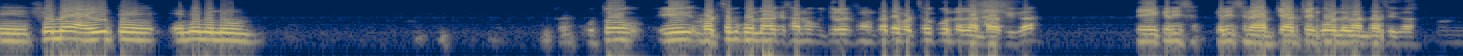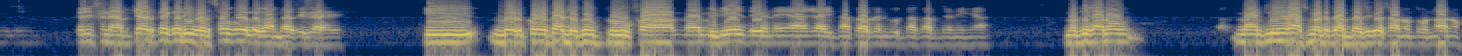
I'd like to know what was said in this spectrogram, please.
ਤੇ ਫਿਰ ਮੈਂ ਆਈ ਤੇ ਇਹਨੇ ਮੈਨੂੰ ਉਤੋਂ ਇਹ WhatsApp ਕਾਲ ਲਾ ਕੇ ਸਾਨੂੰ ਜਦੋਂ ਫੋਨ ਕਰਦੇ, WhatsApp ਕਾਲ ਲਗਾਉਂਦਾ ਸੀਗਾ। ਤੇ ਕਰੀ ਕਰੀ Snapchat ਤੇ ਕਾਲ ਲਗਾਉਂਦਾ ਸੀਗਾ। ਕਰੀ Snapchat ਤੇ ਕਰੀ WhatsApp ਕਾਲ ਲਗਾਉਂਦਾ ਸੀਗਾ ਇਹ। ਕਿ ਮੇਰੇ ਕੋਲ ਤੁਹਾਡੇ ਕੋਈ ਪ੍ਰੂਫ ਆ, ਮੈਂ ਵੀਡੀਓ ਦੇਣੇ ਆ ਜਾਂ ਇਦਾਂ ਕਰ ਦੇਣੀ ਉਦਾਂ ਕਰ ਦੇਣੀ ਆ। ਮਤਲਬ ਸਾਨੂੰ ਮੈਂਟਲੀ ਹਰਾਸਮੈਂਟ ਕਰਦਾ ਸੀਗਾ ਸਾਨੂੰ ਦੋਨਾਂ ਨੂੰ।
